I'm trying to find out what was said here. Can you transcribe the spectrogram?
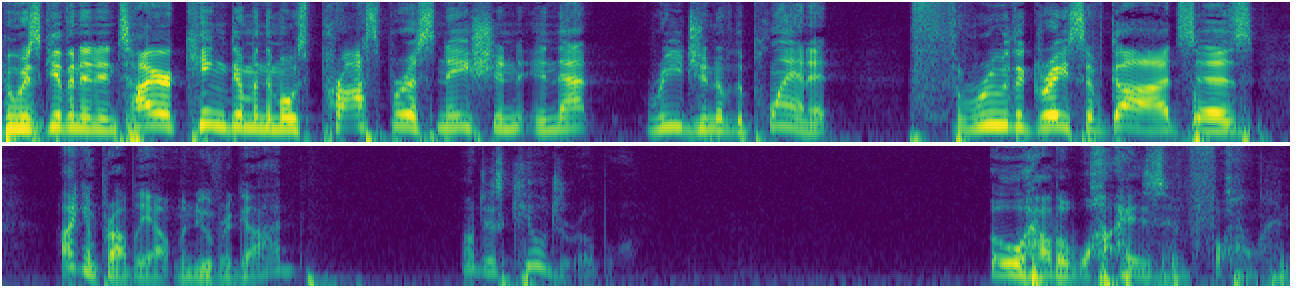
who was given an entire kingdom and the most prosperous nation in that region of the planet, through the grace of God, says, I can probably outmaneuver God. I'll just kill Jeroboam. Oh, how the wise have fallen.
